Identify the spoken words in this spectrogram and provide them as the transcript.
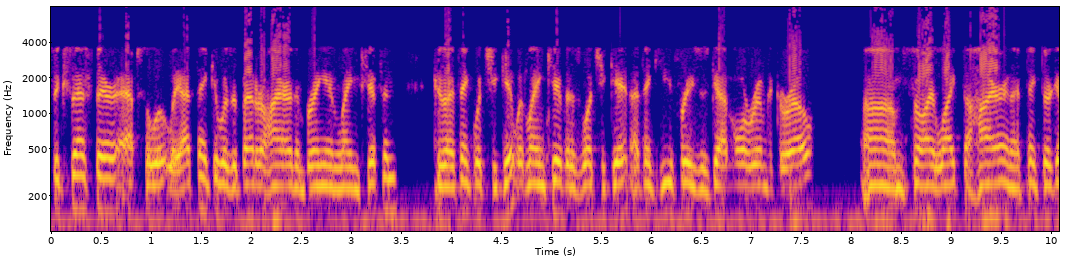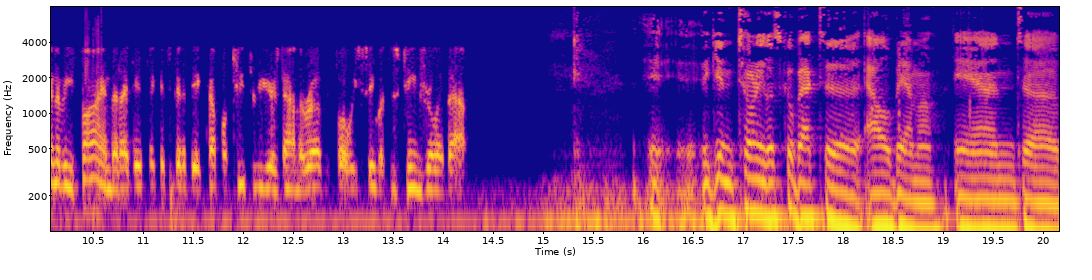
success there? Absolutely. I think it was a better hire than bringing in Lane Kiffin because I think what you get with Lane Kiffin is what you get. I think Hugh Freeze has got more room to grow. Um, so I like the hire, and I think they're going to be fine. But I do think it's going to be a couple, two, three years down the road before we see what this team's really about. again, Tony, let's go back to Alabama and uh,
